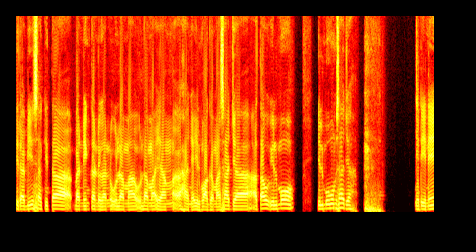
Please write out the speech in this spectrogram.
tidak bisa kita bandingkan dengan ulama-ulama yang eh, hanya ilmu agama saja atau ilmu ilmu umum saja. Jadi ini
